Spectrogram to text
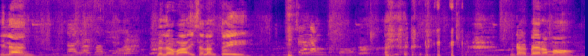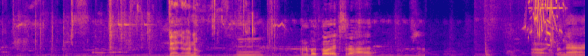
Ilan? Dalawa po. Dalawa? Isa lang to eh. Isa lang po. Magkano pera mo? Galang ano? Hmm. Ano ba to? Extra hot? Ah, ito na.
